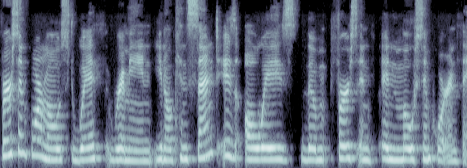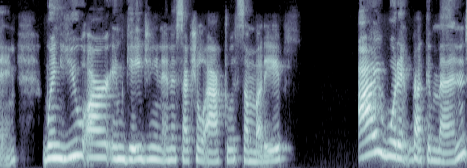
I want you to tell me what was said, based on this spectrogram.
first and foremost with rimming you know consent is always the first and, and most important thing. When you are engaging in a sexual act with somebody I wouldn't recommend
